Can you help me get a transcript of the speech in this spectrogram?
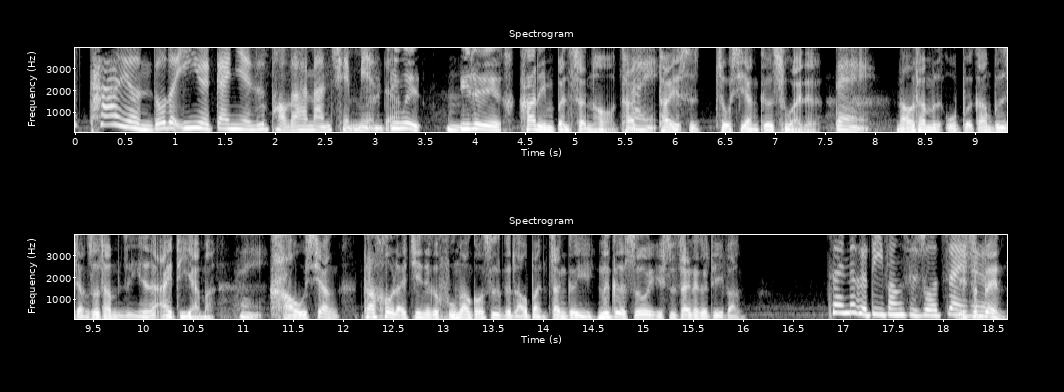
是他有很多的音乐概念，就是跑的还蛮前面的。因为因为哈林本身哈，他哎。他也是做西洋歌出来的，对，然后他们我不刚刚不是讲说他们以前在艾迪亚嘛，嘿，好像他后来进那个福茂公司那个老板张根宇，那个时候也是在那个地方，在那个地方是说在也是 band。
